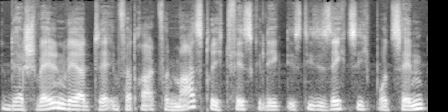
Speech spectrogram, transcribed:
der Schwellenwert, der im Vertrag von Maastricht festgelegt ist, diese 60 Prozent,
